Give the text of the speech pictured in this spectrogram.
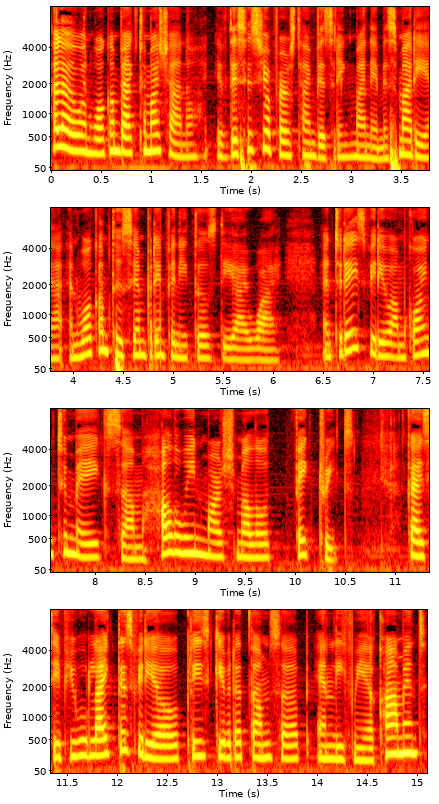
Hello and welcome back to my channel. If this is your first time visiting, my name is Maria and welcome to Siempre Infinitos DIY. In today's video, I'm going to make some Halloween marshmallow fake treats. Guys, if you like this video, please give it a thumbs up and leave me a comment.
